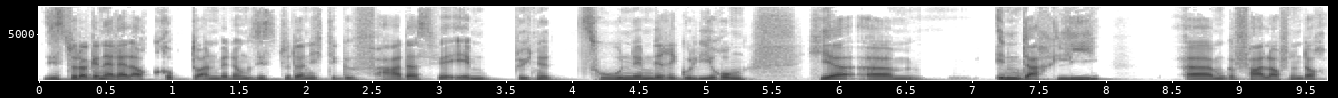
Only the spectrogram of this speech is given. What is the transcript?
Siehst du da generell auch Kryptoanwendungen? Siehst du da nicht die Gefahr, dass wir eben durch eine zunehmende Regulierung hier ähm, in Dachli ähm, Gefahr laufen und doch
